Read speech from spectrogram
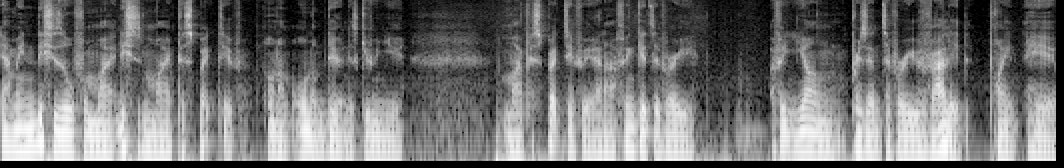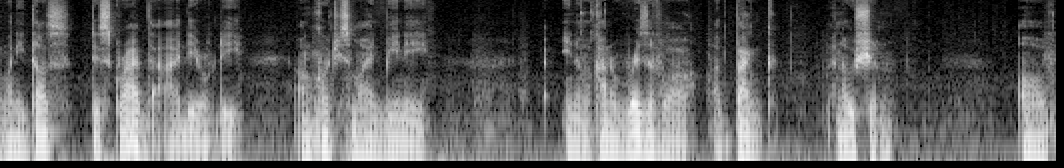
I mean, this is all from my, this is my perspective. All I'm, all I'm doing is giving you my perspective here. And I think it's a very, I think Jung presents a very valid point here when he does describe that idea of the unconscious mind being a you know a kind of reservoir a bank an ocean of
